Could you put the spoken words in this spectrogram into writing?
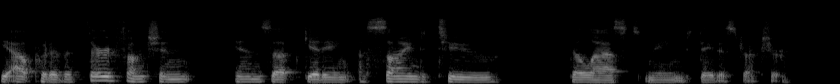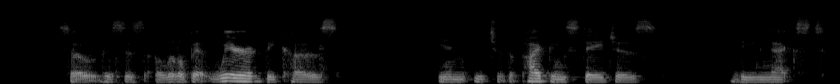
the output of the third function ends up getting assigned to the last named data structure. So this is a little bit weird because in each of the piping stages, the next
